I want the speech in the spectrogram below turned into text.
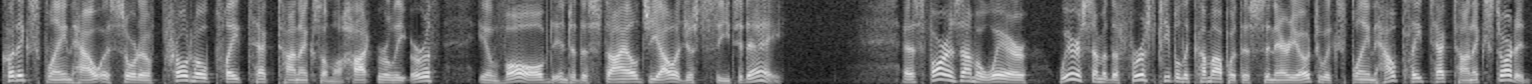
could explain how a sort of proto plate tectonics on the hot early Earth evolved into the style geologists see today. As far as I'm aware, we're some of the first people to come up with this scenario to explain how plate tectonics started,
